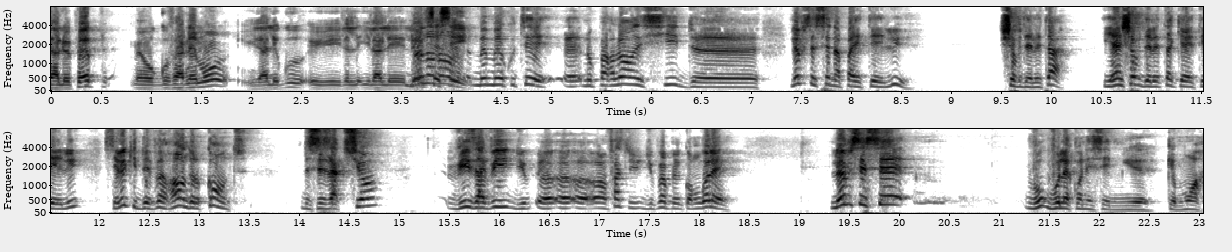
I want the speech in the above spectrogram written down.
a le peuple, mais au gouvernement, il a, le goût, il a, il a les- le Non, FCC. non, mais, mais écoutez, euh, nous parlons ici de... Le FCC n'a pas été élu chef de l'État. Il y a un chef de l'État qui a été élu, c'est lui qui devait rendre compte de ses actions vis-à-vis du, euh, euh, en face du, du peuple congolais. Le FCC, vous, vous le connaissez mieux que moi.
